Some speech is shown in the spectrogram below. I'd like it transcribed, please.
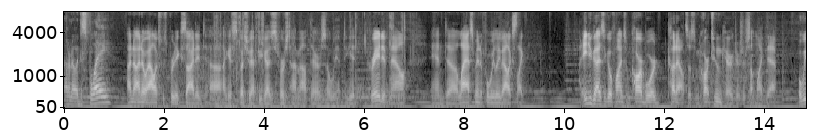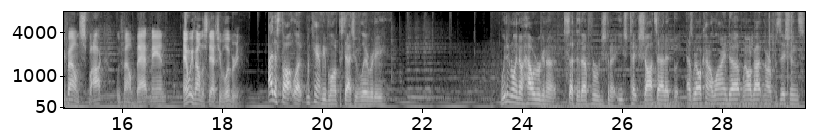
I don't know, a display. I know, I know Alex was pretty excited, uh, I guess especially after you guys' first time out there, so we have to get creative now. And uh, last minute before we leave, Alex like, I need you guys to go find some cardboard cutouts of some cartoon characters or something like that. Well, we found Spock, we found Batman, and we found the Statue of Liberty. I just thought, look, we can't be blowing up the Statue of Liberty we didn't really know how we were going to set that up, if we were just going to each take shots at it, but as we all kind of lined up, we all got in our positions,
